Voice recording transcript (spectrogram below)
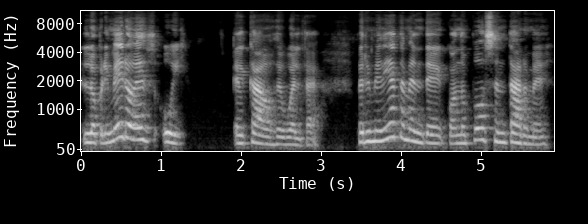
lo primero es, uy, el caos de vuelta. Pero inmediatamente cuando puedo sentarme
